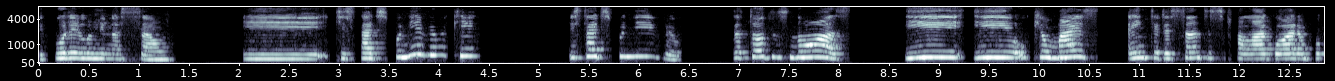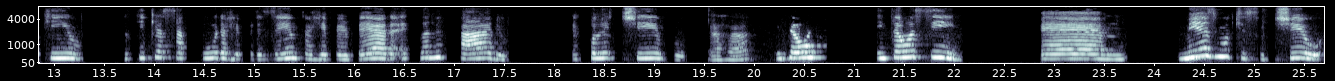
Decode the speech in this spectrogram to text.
de pura iluminação, e que está disponível aqui. Está disponível para todos nós. E, e o que eu mais é interessante se falar agora um pouquinho do que, que essa cura representa, reverbera, é planetário, é coletivo. Uhum. Então, então, assim, é, mesmo que sutil,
